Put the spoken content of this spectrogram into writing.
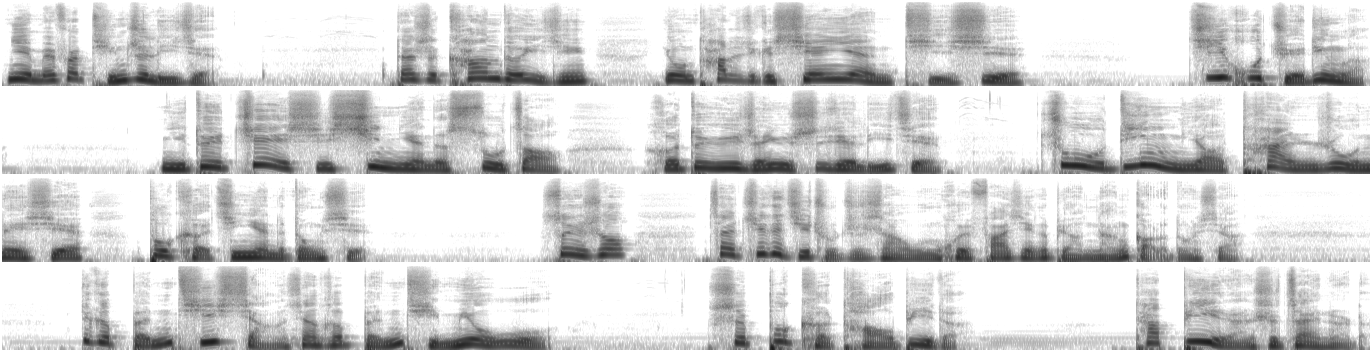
你也没法停止理解。但是康德已经用他的这个鲜艳体系，几乎决定了你对这些信念的塑造和对于人与世界理解，注定要探入那些不可经验的东西。所以说，在这个基础之上，我们会发现一个比较难搞的东西啊，这个本体想象和本体谬误。是不可逃避的，它必然是在那儿的。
